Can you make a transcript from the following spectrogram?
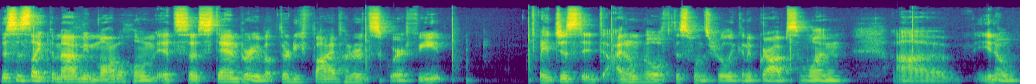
This is like the Mattamy model home. It's a Stanbury, about 3,500 square feet. It just, it, I don't know if this one's really going to grab someone. Uh, you know,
